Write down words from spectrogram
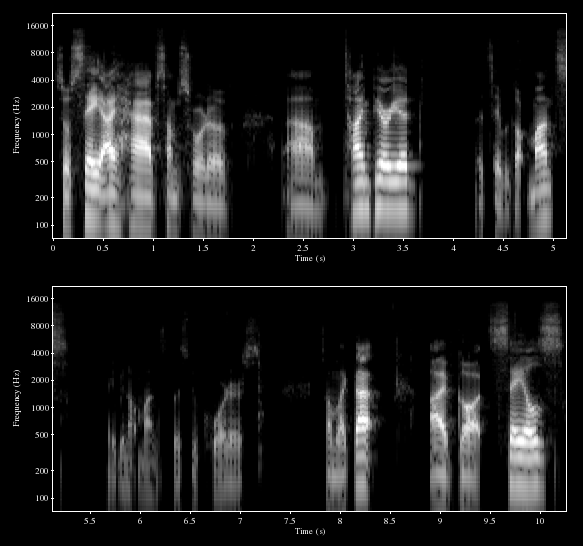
So say I have some sort of um, time period. Let's say we got months, maybe not months, let's do quarters, something like that. I've got sales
